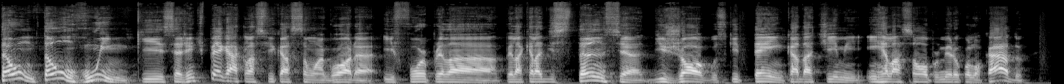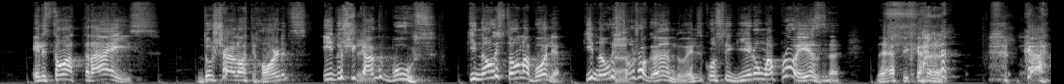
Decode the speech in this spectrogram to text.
tão, tão ruim que se a gente pegar a classificação agora e for pela, pela aquela distância de jogos que tem cada time em relação ao primeiro colocado, eles estão atrás do Charlotte Hornets e do Chicago Sim. Bulls, que não estão na bolha, que não é. estão jogando. Eles conseguiram uma proeza, né? Ficar ca,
